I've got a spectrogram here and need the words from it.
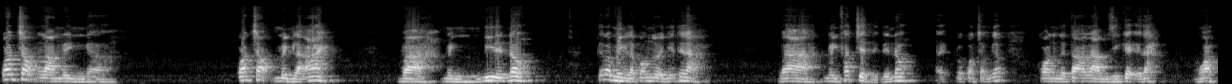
quan trọng là mình uh, quan trọng mình là ai và mình đi đến đâu. Tức là mình là con người như thế nào và mình phát triển được đến đâu. Đấy là quan trọng nhất. Còn người ta làm gì kệ người ta đúng không?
